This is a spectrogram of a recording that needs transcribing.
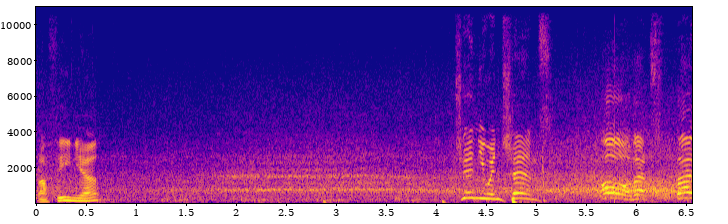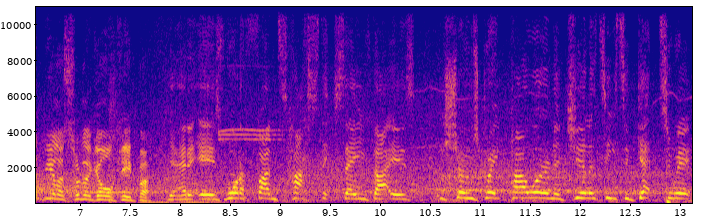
Rafinha. Genuine chance. Oh, that's fabulous from the goalkeeper. Yeah, it is. What a fantastic save that is. He shows great power and agility to get to it.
